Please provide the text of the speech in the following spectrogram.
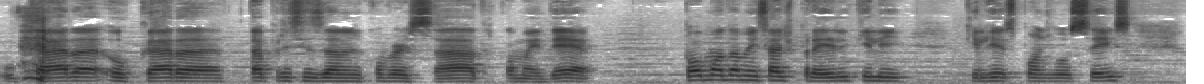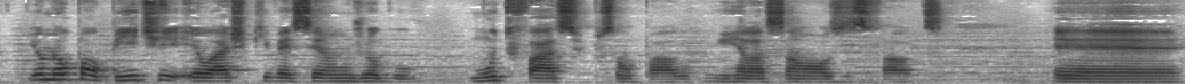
O cara, o cara tá precisando de conversar, trocar uma ideia. Pode mandar mensagem pra ele que ele, que ele responde vocês. E o meu palpite, eu acho que vai ser um jogo muito fácil pro São Paulo em relação aos desfalques. É,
